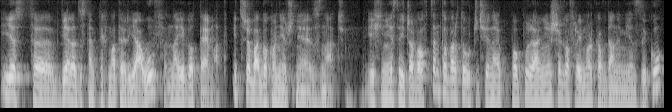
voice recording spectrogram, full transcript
jest e, wiele dostępnych materiałów na jego temat i trzeba go koniecznie znać. Jeśli nie jesteś Javowcem, to warto uczyć się najpopularniejszego frameworka w danym języku,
